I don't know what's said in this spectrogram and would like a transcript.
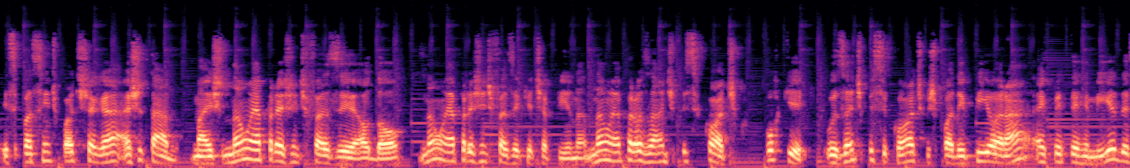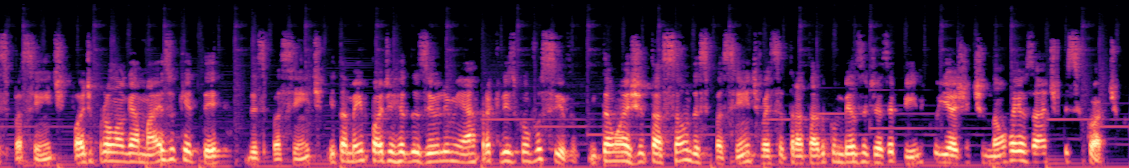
Esse paciente pode chegar agitado, mas não é para a gente fazer aldol, não é para a gente fazer quetiapina, não é para usar antipsicótico. Por quê? Os antipsicóticos podem piorar a hipertermia desse paciente, pode prolongar mais o QT desse paciente e também pode reduzir o limiar para crise convulsiva. Então, a agitação desse paciente vai ser tratada com benzodiazepínico e a gente não vai usar antipsicótico.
